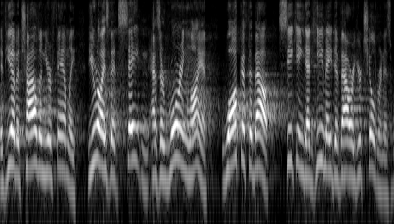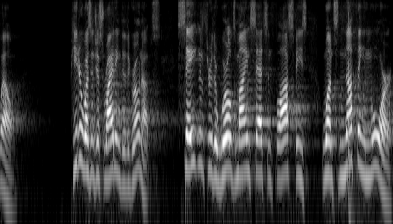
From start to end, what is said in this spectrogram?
if you have a child in your family, you realize that Satan, as a roaring lion, walketh about seeking that he may devour your children as well. Peter wasn't just writing to the grown ups. Satan, through the world's mindsets and philosophies, wants nothing more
